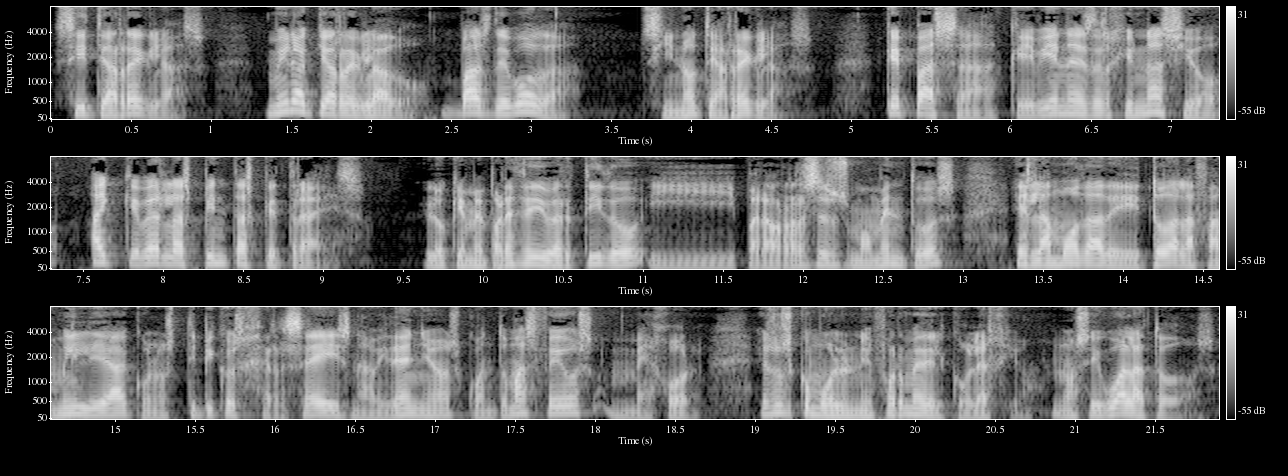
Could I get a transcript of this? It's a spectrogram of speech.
Si te arreglas, mira que arreglado, vas de boda. Si no te arreglas, ¿qué pasa? ¿Que vienes del gimnasio? Hay que ver las pintas que traes. Lo que me parece divertido y para ahorrarse esos momentos es la moda de toda la familia con los típicos jerseys navideños, cuanto más feos mejor. Eso es como el uniforme del colegio, nos iguala a todos.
